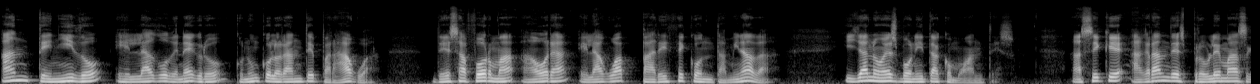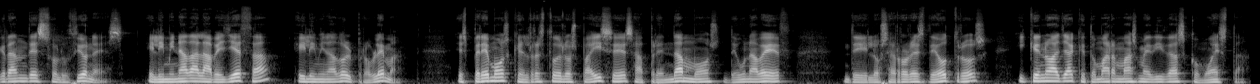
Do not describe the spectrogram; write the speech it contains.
Han teñido el lago de negro con un colorante para agua. De esa forma, ahora el agua parece contaminada y ya no es bonita como antes. Así que a grandes problemas, grandes soluciones. Eliminada la belleza, eliminado el problema. Esperemos que el resto de los países aprendamos de una vez de los errores de otros y que no haya que tomar más medidas como esta,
